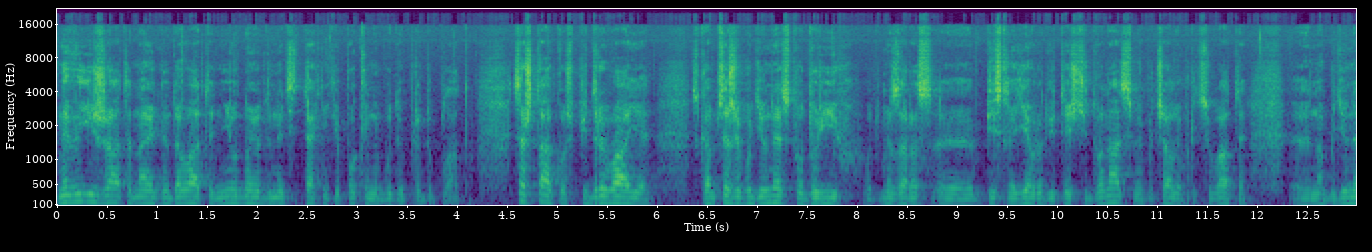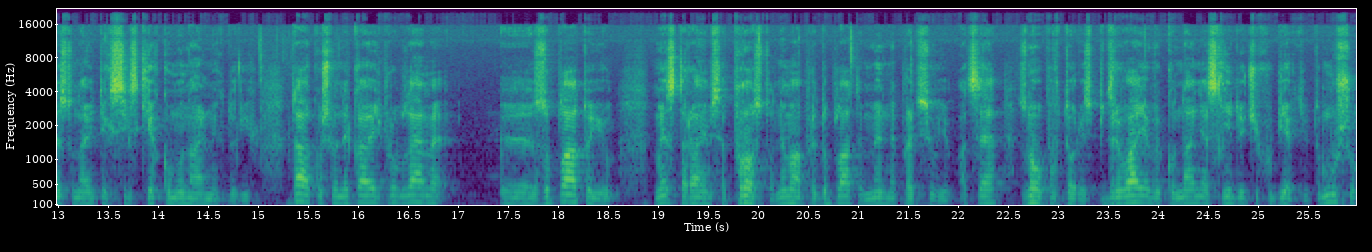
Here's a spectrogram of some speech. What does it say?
не виїжджати, навіть не давати ні одної одиниці техніки, поки не буде предоплата. Це ж також підриває, скажімо, це ж будівництво доріг. От ми зараз е, після Євро 2012 ми почали працювати е, на будівництво навіть тих сільських комунальних доріг. Також виникають проблеми е, з оплатою. Ми стараємося просто нема предоплати, ми не працюємо. А це знову повторюсь, підриває виконання слідуючих об'єктів, тому що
